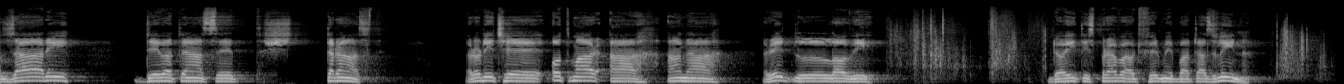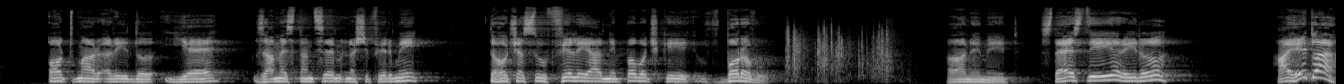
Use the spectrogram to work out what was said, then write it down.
září 1914. Rodiče Otmar a Anna Ridlovi. Dojít zpráva od firmy Batazlin. Otmar Riddle je zaměstnancem naší firmy, toho času filiální pobočky v Borovu. Animit. Jste ty, Riddle? Hej Hitler!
